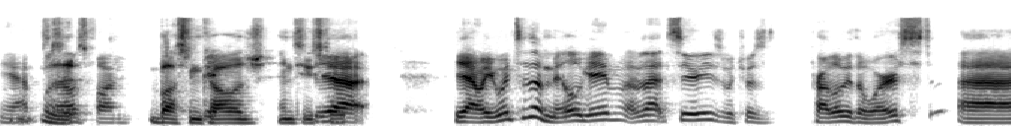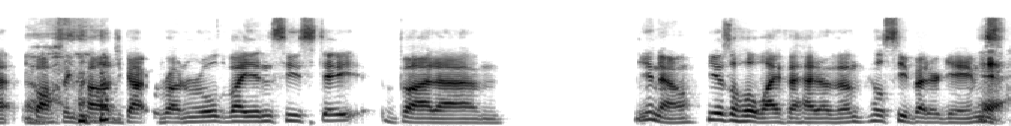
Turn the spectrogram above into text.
Yeah, so that was fun. Boston Yeah. College, NC State. Yeah. Yeah, we went to the middle game of that series, which was probably the worst. Uh Oh. Boston College got run ruled by NC State, but um you know, he has a whole life ahead of him. He'll see better games. Yeah.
